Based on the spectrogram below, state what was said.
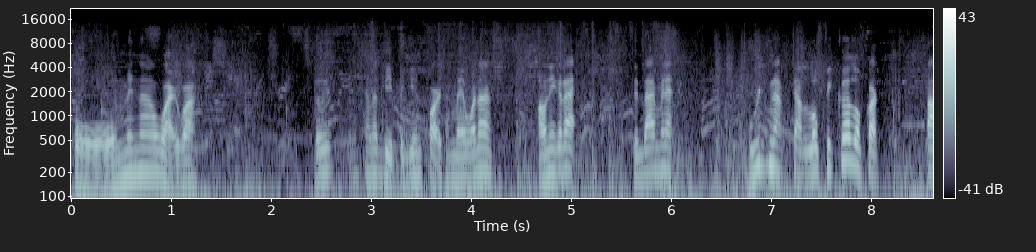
โอ้ไม่น่าไหวว่ะ เอ้ยฮาราบิดไปยืนปล่อยทำไมวะนั่น เอานี่ก็ได้เซ็นได้ไหมเนี่ย อุ้ยหนักจัดลบฟิกเกอร์หลบก่อนต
